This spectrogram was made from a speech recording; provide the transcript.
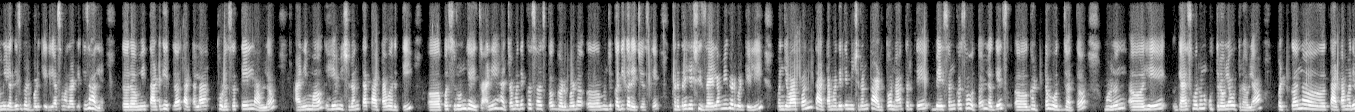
मी लगेच गडबड केली असं मला वाटलं की झालंय. तर मी ताट घेतलं ताटाला थोडस तेल लावलं. आणि मग हे मिश्रण त्या ताटावरती पसरून घ्यायचं. आणि ह्याच्यामध्ये कसं असतं गडबड म्हणजे कधी करायची असते? खरं तर हे शिजायला मी गडबड केली. पण जेव्हा आपण ताटामध्ये ते मिश्रण काढतो ना तर ते बेसन कसं होतं लगेच घट्ट होत जातं. म्हणून हे गॅसवरून उतरवल्या उतरवल्या पटकन ताटामध्ये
